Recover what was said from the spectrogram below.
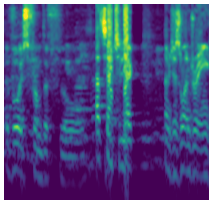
a voice from the floor. That's actually. I'm just wondering,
